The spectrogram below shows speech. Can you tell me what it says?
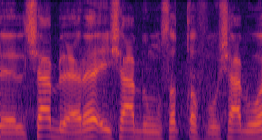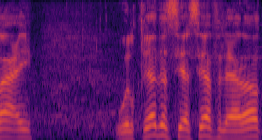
الشعب العراقي شعب مثقف وشعب واعي. والقيادة السياسية في العراق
